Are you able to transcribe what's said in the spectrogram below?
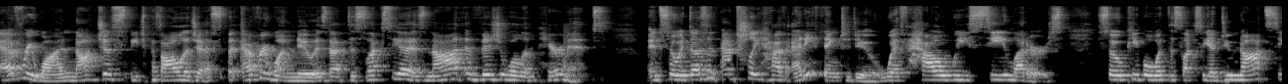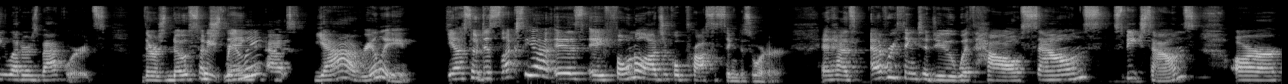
everyone, not just speech pathologists, but everyone knew is that dyslexia is not a visual impairment. And so it doesn't actually have anything to do with how we see letters. So people with dyslexia do not see letters backwards. There's no such Wait, thing really? as, yeah, really. Yeah, so dyslexia is a phonological processing disorder. It has everything to do with how sounds, speech sounds, are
